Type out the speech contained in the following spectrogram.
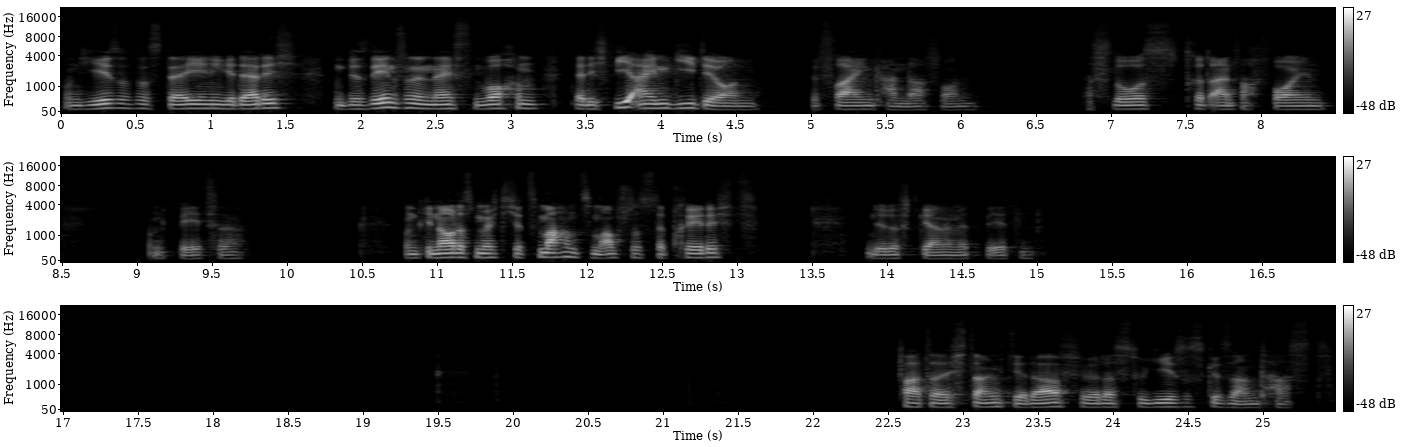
Und Jesus ist derjenige, der dich, und wir sehen es in den nächsten Wochen, der dich wie ein Gideon befreien kann davon. Lass los, tritt einfach vor ihn und bete. Und genau das möchte ich jetzt machen zum Abschluss der Predigt. Und ihr dürft gerne mitbeten. Vater, ich danke dir dafür, dass du Jesus gesandt hast,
